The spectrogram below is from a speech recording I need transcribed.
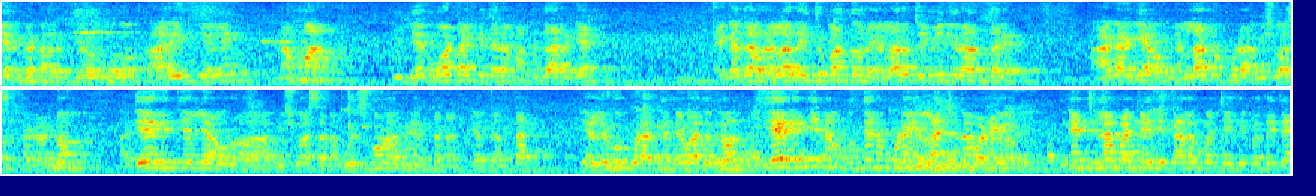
ಏನು ಬೇಕಾದ್ರೂ ಕೇಳ್ಬೋದು. ಆ ರೀತಿಯಲ್ಲಿ ನಮ್ಮ ಈಗೇನು ಓಟ್ ಹಾಕಿದ್ದಾರೆ ಮತದಾರರಿಗೆ, ಯಾಕಂದ್ರೆ ಅವರೆಲ್ಲ ರೈತರು ಬಾಂಧವರು, ಎಲ್ಲರೂ ಜಮೀನು ಇರೋ ಅಂತಾರೆ. ಹಾಗಾಗಿ ಅವ್ರನ್ನೆಲ್ಲರನ್ನೂ ಕೂಡ ವಿಶ್ವಾಸ ತಗೊಂಡು, ಅದೇ ರೀತಿಯಲ್ಲಿ ಅವರ ವಿಶ್ವಾಸನ ಉಳಿಸ್ಕೊಂಡು ಹೋಗ್ರಿ ಅಂತ ನಾನು ಕೇಳ್ಕೊಂತ ಎಲ್ರಿಗೂ ಕೂಡ ಧನ್ಯವಾದಗಳು. ಇದೇ ರೀತಿ ನಾವು ಮುಂದೆನೂ ಕೂಡ ಎಲ್ಲ ಚುನಾವಣೆಗಳು, ಇನ್ನೇನು ಜಿಲ್ಲಾ ಪಂಚಾಯತಿ, ತಾಲೂಕು ಪಂಚಾಯತಿ ಬರ್ತೈತೆ,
